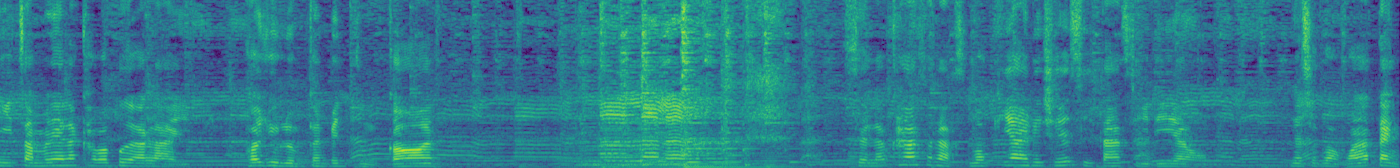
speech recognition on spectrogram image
นี้จำไม่ได้แล้วค่ะว่าเบอร์อะไร เพราะอยู่รวมกันเป็นกลุ่มก้อน เสร็จแล้วค่ะสำหรับ Smoky Eye โดยใช้สีตาสีเดียวอยากจะบอกว่าแต่ง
